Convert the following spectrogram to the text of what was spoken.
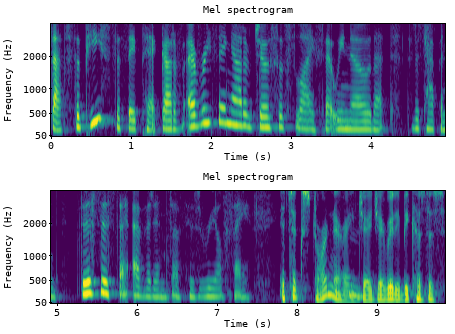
that's the piece that they pick out of everything out of Joseph's life that we know that, that has happened. This is the evidence of his real faith. It's extraordinary, mm. JJ, really, because this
